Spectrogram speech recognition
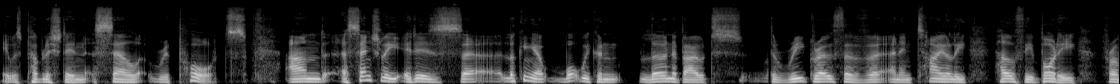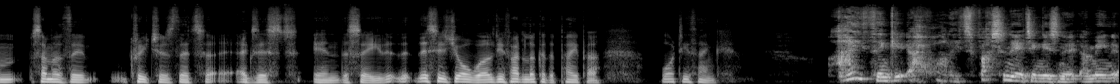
it was published in Cell Reports. And essentially, it is uh, looking at what we can learn about the regrowth of uh, an entirely healthy body from some of the creatures that uh, exist in the sea. This is your world. You've had a look at the paper. What do you think? I think it, well, it's fascinating, isn't it? I mean,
